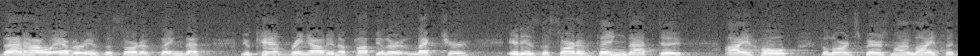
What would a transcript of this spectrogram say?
That, however, is the sort of thing that you can't bring out in a popular lecture. It is the sort of thing that uh, I hope, the Lord spares my life, that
